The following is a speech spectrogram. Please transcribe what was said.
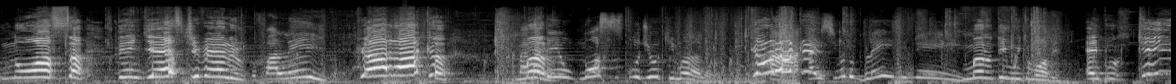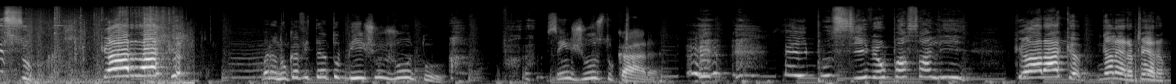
Nossa, tem guest, velho. Eu falei. Caraca. Mano, Deu. Nossa, explodiu aqui, mano. caraca. Ah, cai em cima do Blaze, véi. Mano, tem muito mob. É impo... Que isso? Caraca. Mano, eu nunca vi tanto bicho junto. Isso é injusto, cara. É impossível passar ali. Caraca. Galera, pera.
